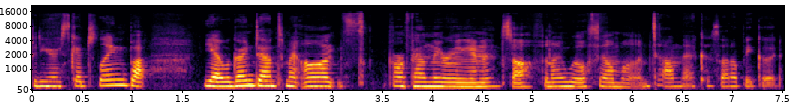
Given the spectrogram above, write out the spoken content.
video scheduling. But yeah, we're going down to my aunt's for a family reunion and stuff, and I will film while I'm down there because that'll be good.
